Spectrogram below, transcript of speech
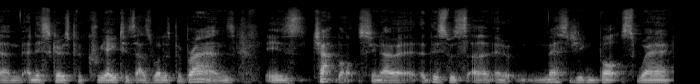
um, and this goes for creators as well as for brands, is chatbots. You know, uh, this was uh, you know, messaging bots where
